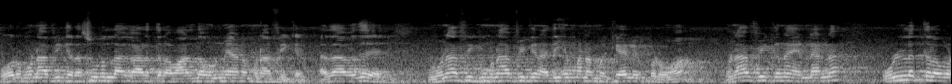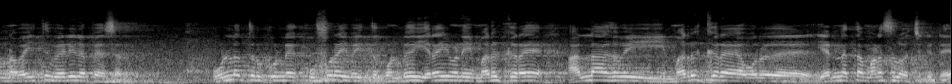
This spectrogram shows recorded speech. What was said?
ஒரு முனாஃபிக் ரசூலுல்லா காலத்தில் வாழ்ந்த உண்மையான முனாஃபிக்கள். அதாவது முனாஃபிக் முனாஃபிக்னு அதிகமாக நம்ம கேள்விப்படுவோம். முனாஃபிக்குன்னா என்னென்னா உள்ளத்தில் ஒன்றை வைத்து வெளியில் பேசுறது. உள்ளத்திற்குள்ளே குஃபுரை வைத்துக்கொண்டு இறைவனை மறுக்கிற அல்லாஹவை மறுக்கிற ஒரு எண்ணத்தை மனசில் வச்சுக்கிட்டு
